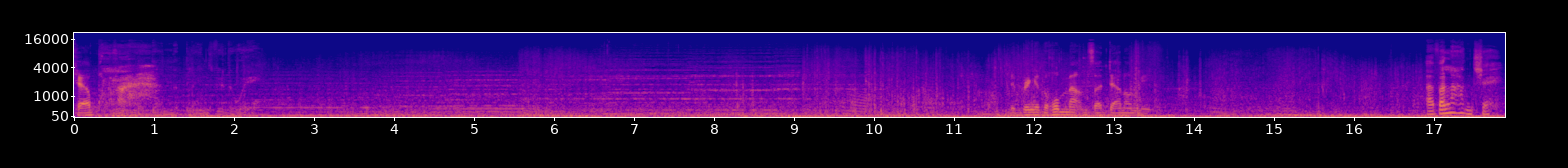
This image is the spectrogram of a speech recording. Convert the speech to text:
50 cal. And the planes veered away. They bring the whole mountainside down on me. Avalanche.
